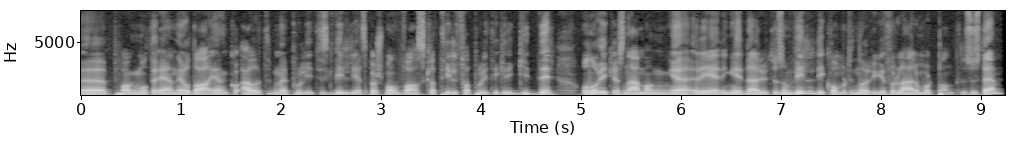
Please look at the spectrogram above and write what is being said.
eh, på mange måter enig. Og da igjen er dette med politisk vilje et spørsmål. Hva skal til for at politikere gidder? Og nå virker det som det er mange regjeringer der ute som vil. De kommer til Norge for å lære om vårt pantesystem.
